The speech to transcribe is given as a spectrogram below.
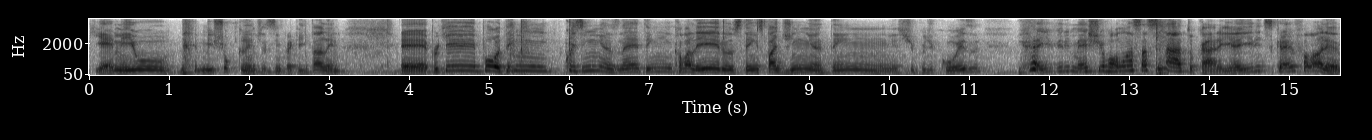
que é meio, meio chocante, assim, para quem tá lendo. É, porque, pô, tem coisinhas, né? Tem cavaleiros, tem espadinha, tem esse tipo de coisa. E aí vira e mexe rola um assassinato, cara. E aí ele descreve e fala: olha,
